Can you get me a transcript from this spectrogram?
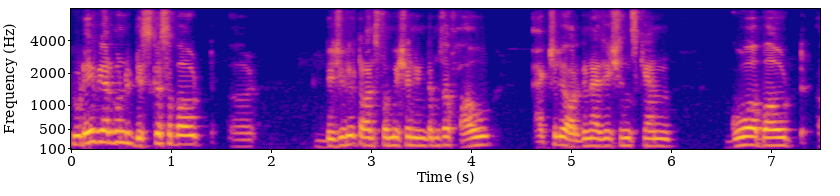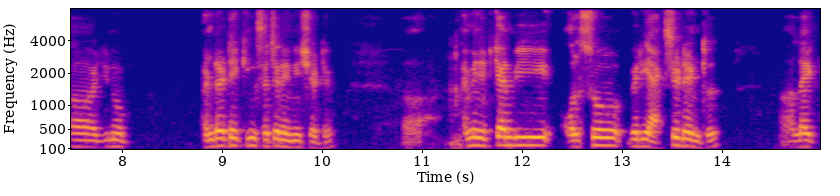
Today, we are going to discuss about uh, digital transformation in terms of how actually organizations can go about uh, you know undertaking such an initiative uh, i mean it can be also very accidental uh, like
